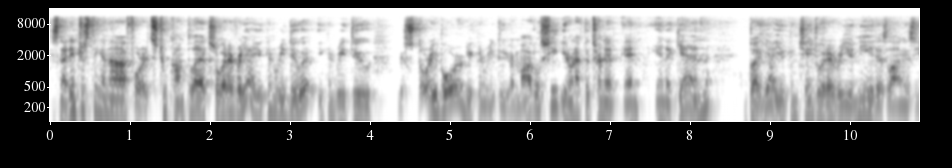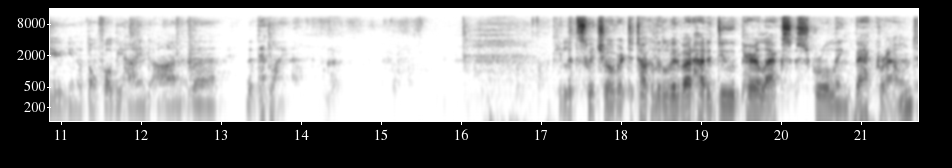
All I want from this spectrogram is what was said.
is not interesting enough or it's too complex or whatever, yeah, you can redo it. You can redo your storyboard, you can redo your model sheet. You don't have to turn it in, in again, but yeah, you can change whatever you need as long as you, you know, don't fall behind on the, the deadline. Okay, let's switch over to talk a little bit about how to do parallax scrolling background.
